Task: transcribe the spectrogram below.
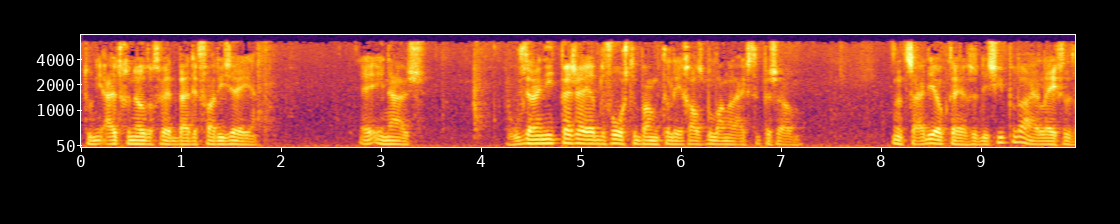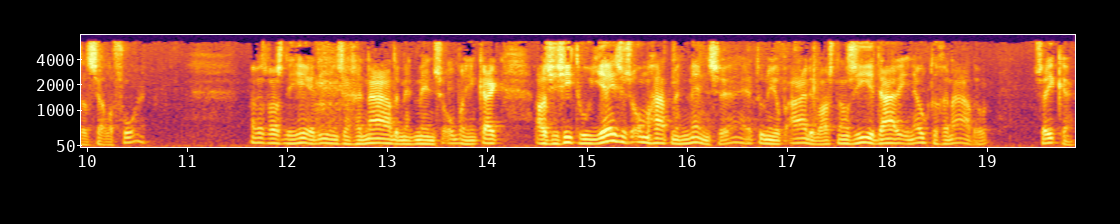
toen hij uitgenodigd werd bij de Fariseeën. In huis. Hoefde hij niet per se op de voorste bank te liggen als belangrijkste persoon. Dat zei hij ook tegen zijn discipelen. Hij leefde dat zelf voor. Maar dat was de Heer die in zijn genade met mensen omging. Kijk, als je ziet hoe Jezus omgaat met mensen, hè, toen hij op aarde was, dan zie je daarin ook de genade hoor. Zeker.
